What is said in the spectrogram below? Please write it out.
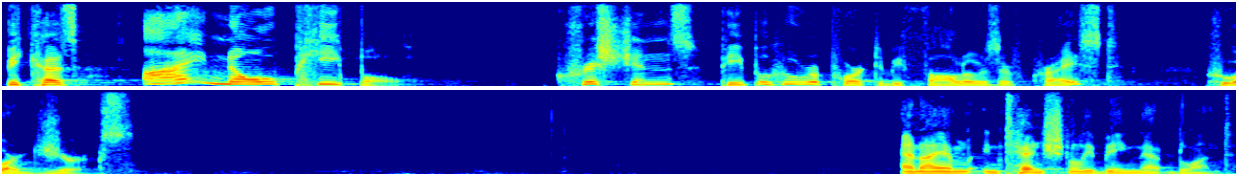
Because I know people Christians, people who report to be followers of Christ, who are jerks. And I am intentionally being that blunt.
